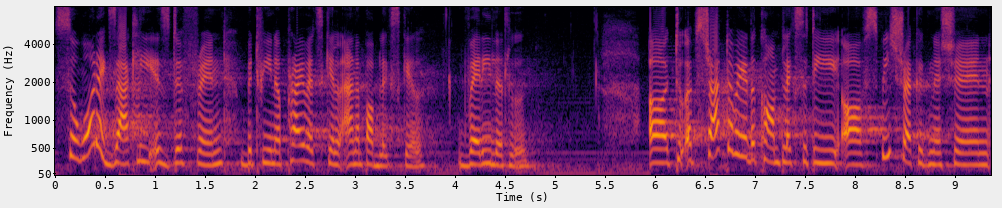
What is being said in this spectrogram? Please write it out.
So what exactly is different between a private skill and a public skill? Very little. Uh, to abstract away the complexity of speech recognition,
